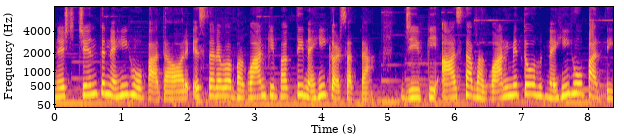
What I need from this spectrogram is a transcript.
निश्चिंत नहीं हो पाता और इस तरह वह भगवान की भक्ति नहीं कर सकता। जीव की आस्था भगवान में तो नहीं हो पाती।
